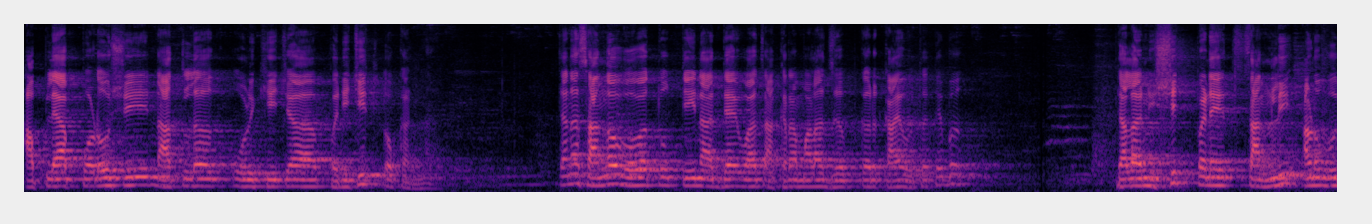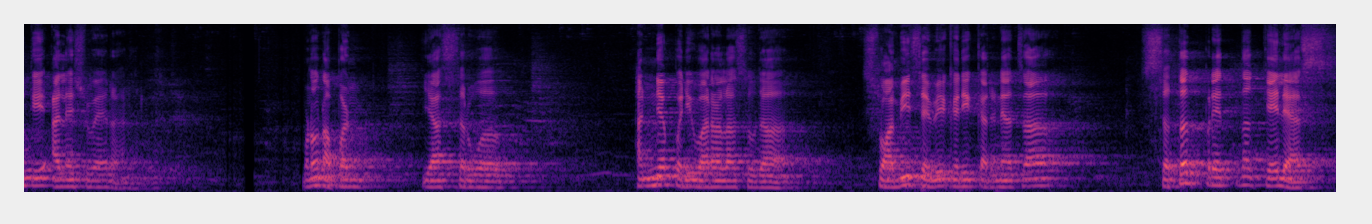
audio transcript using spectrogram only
आपल्या पडोशी नातलग ओळखीच्या परिचित लोकांना. त्यांना सांगावं बाबा तू तीन अध्याय वाच अकरा माळा जप कर काय होतं ते बघ. त्याला निश्चितपणे चांगली अनुभूती आल्याशिवाय राहणार नाही. म्हणून आपण या सर्व अन्य परिवाराला सुद्धा स्वामी सेवेकरी करण्याचा सतत प्रयत्न केल्यास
